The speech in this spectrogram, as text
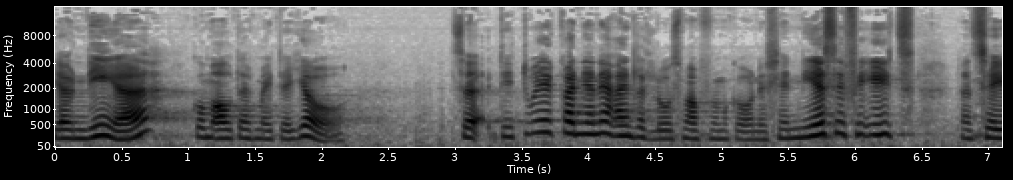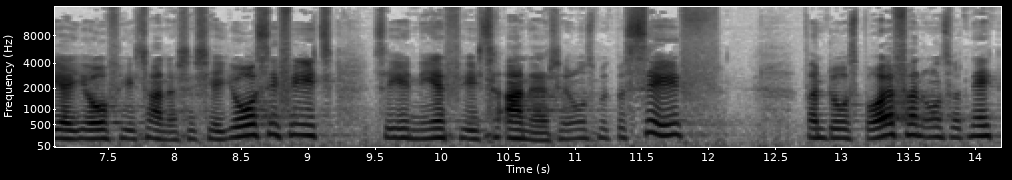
Jou nee kom altyd met 'n ja. So die twee kan jy nie eintlik losmaak van mekaar nie. As jy nee sê vir iets, dan sê jy ja vir iets anders. As jy ja sê vir iets, sê jy nee vir iets anders. En ons moet besef want daar's baie van ons wat net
